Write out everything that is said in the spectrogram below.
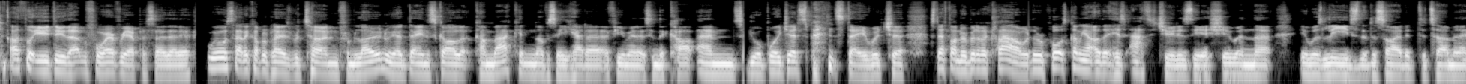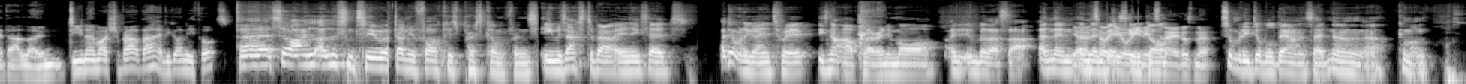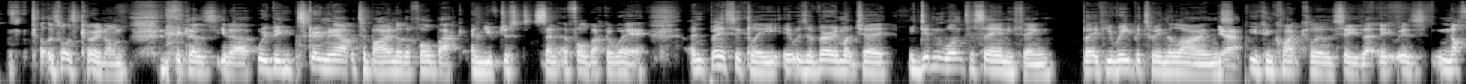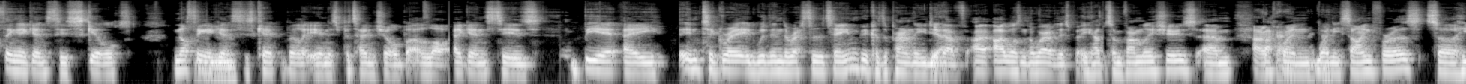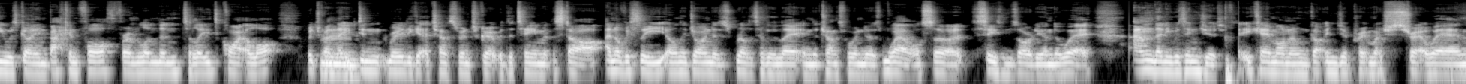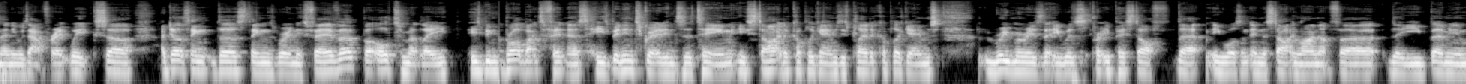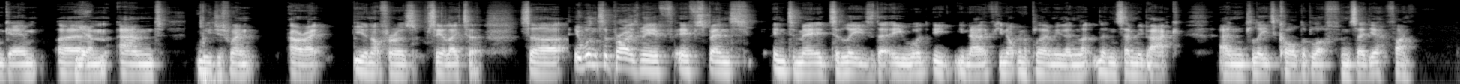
I thought you'd do that before every episode. Earlier. We also had a couple of players return from loan. We had Dane Scarlett come back, and obviously he had a, a few minutes in the cup. And your boy Jed Spence, Day, which uh, is left under a bit of a cloud. The reports coming out are that his attitude is the issue, and that it was Leeds that decided to terminate that loan. Do you know much about that? Have you got any thoughts? Uh, so I, I listened to uh, Daniel Farke's press conference. He was asked about it, and he said, "I don't want to go into it. He's not our player anymore." I- But that's that. And then, Yeah, and then basically you need to got, know, doesn't it? somebody doubled down and said, "No, no, no, come on, tell us what's going on," because you know we've been screaming out to buy another fullback, and you've just sent a fullback away. And basically, it was a very much a he didn't want to say anything. But if you read between the lines, Yeah. you can quite clearly see that it was nothing against his skills, nothing Mhm. against his capability and his potential, but a lot against his be it a integrated within the rest of the team because apparently he did Yeah. have I, I wasn't aware of this but he had some family issues um, back when okay. when he signed for us. So he was going back and forth from London to Leeds quite a lot, which meant that he Mm. didn't really get a chance to integrate with the team at the start. And obviously, he only joined us relatively late in the transfer window as well. So the season was already underway. And then he was injured. He came on and got injured pretty much straight away, and then he was out for eight weeks. So I don't think those things were in his favour. But ultimately, he's been brought back to fitness. He's been integrated into the team. He started a couple of games. He's played a couple of games. Rumor is that he was pretty pissed off that he wasn't in the starting lineup for the Birmingham game. Um, And we just went, all right, you're not for us. See you later. So it wouldn't surprise me if if Spence intimated to Leeds that he would, he, you know, if you're not going to play me, then then send me back. And Leeds called the bluff and said, yeah, fine.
